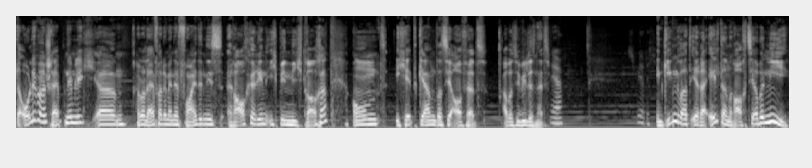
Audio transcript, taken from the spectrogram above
Der Oliver schreibt nämlich, ähm, hallo live -Radio, meine Freundin ist Raucherin, ich bin nicht Raucher und ich hätte gern, dass sie aufhört, aber sie will es nicht. Ja. Schwierig. In Gegenwart ihrer Eltern raucht sie aber nie,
